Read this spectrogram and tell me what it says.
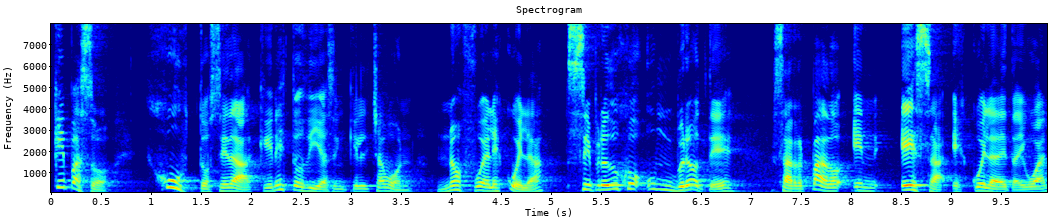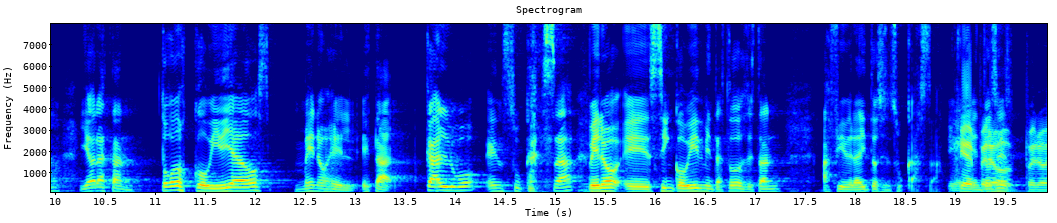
¿Qué pasó? Justo se da que en estos días en que el chabón no fue a la escuela, se produjo un brote zarpado en esa escuela de Taiwán y ahora están todos covideados menos él. Está calvo en su casa, pero eh, sin COVID mientras todos están afiebraditos en su casa. ¿Qué? pero,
